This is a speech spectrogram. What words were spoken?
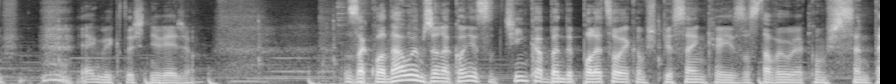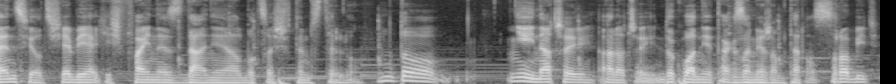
jakby ktoś nie wiedział. Zakładałem, że na koniec odcinka będę polecał jakąś piosenkę i zostawiał jakąś sentencję od siebie, jakieś fajne zdanie albo coś w tym stylu. No to nie inaczej, a raczej dokładnie tak zamierzam teraz zrobić.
